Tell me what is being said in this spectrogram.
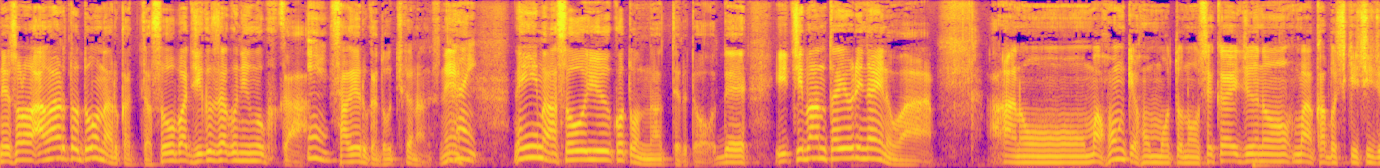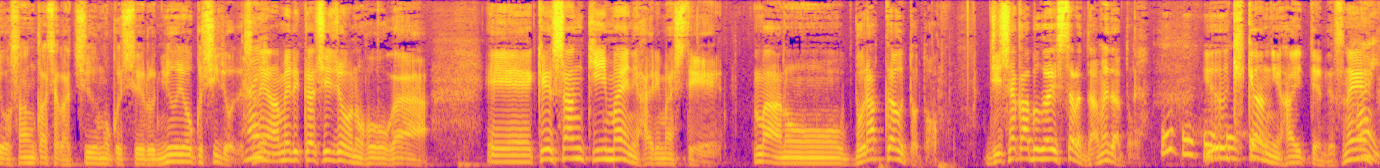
で、その上がるとどうなるかって言ったら、相場ジグザグに動くか、ええ下げるかどっちかなんですね。はいで、今そういうことになってると。で、一番頼りないのは、あのーまあ、本家本元の世界中の、まあ、株式市場参加者が注目しているニューヨーク市場ですね。はいアメリカ市場の方が、えー、決算期前に入りまして、まあ、あのーブラックアウトと。自社株買いしたらダメだという期間に入ってるんですね。はい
